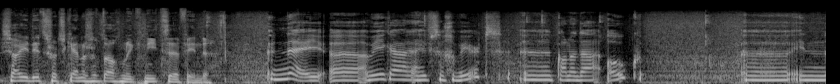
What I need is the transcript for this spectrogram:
zou je dit soort scanners op het ogenblik niet vinden? Nee, Amerika heeft ze geweerd. Canada ook. In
